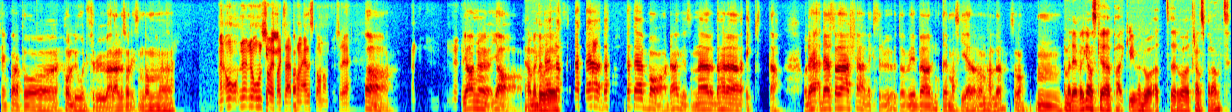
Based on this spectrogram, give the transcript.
tänk bara på Hollywoodfruar eller så liksom. De, eh, Men hon, nu, nu, hon sa ju faktiskt att hon älskar honom nu. Så det, ja. Ja nu, ja. Ja, men då- det, det, detta, är, det, detta är vardag liksom. När det här är äkta. Och det, det är så här kärlek ser ut och vi bör inte maskera dem heller. Så. Mm. Ja, men det är väl ganska parkliv ändå att eh, vara transparent.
